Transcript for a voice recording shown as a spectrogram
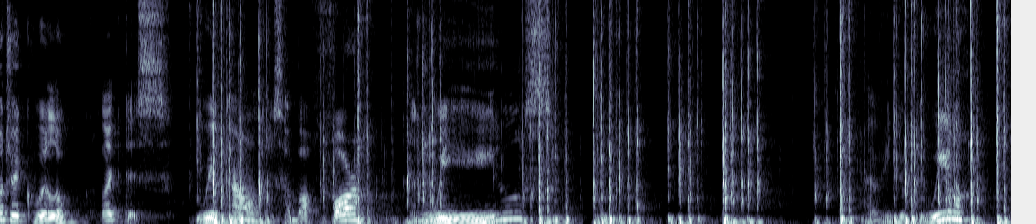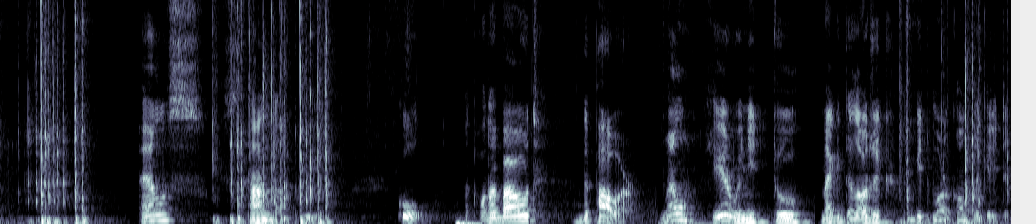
Logic will look like this. Wheel count is above 4 and wheels heavy duty wheel else standard wheel. Cool. But what about the power? Well, here we need to make the logic a bit more complicated.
